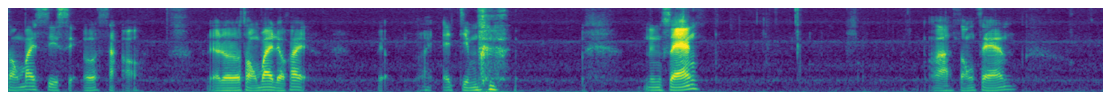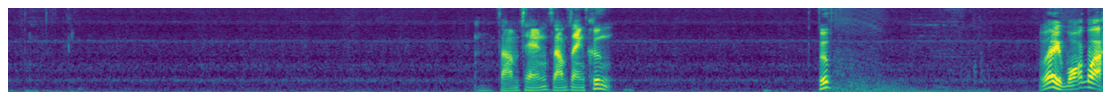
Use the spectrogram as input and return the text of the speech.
สองใบสี่สิบเออสาวเดี๋ยวเดี๋ยวสองใบเดี๋ยวค่อยไอ้จิม หนึ่งแสนอ่าสองแสนสามแสงสามแสงครึ่งปึ๊บเฮ้ยบล็อกว่ะ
